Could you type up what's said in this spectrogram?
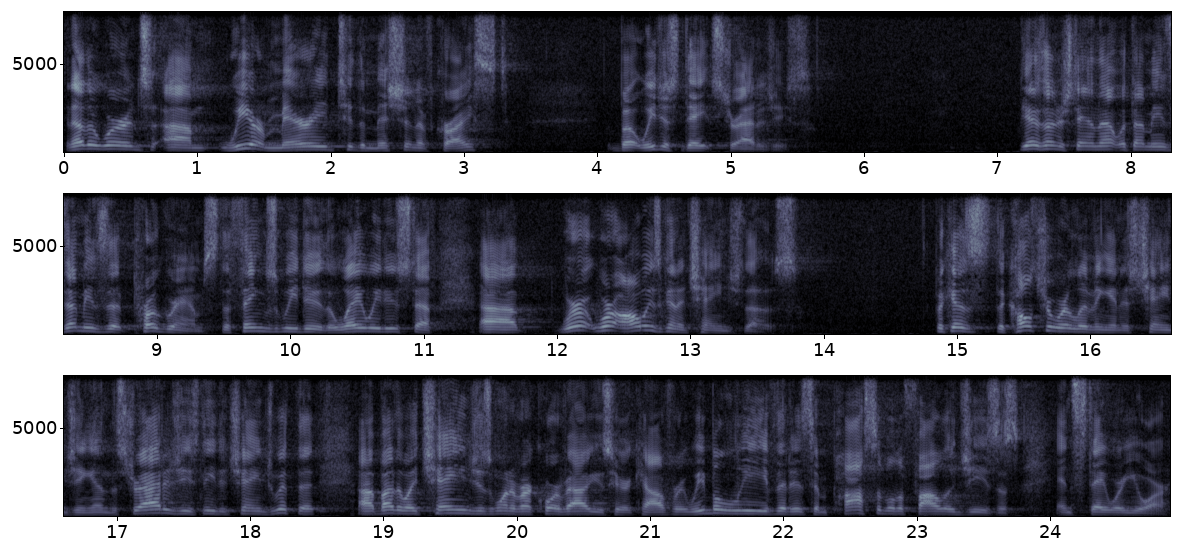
In other words, um, we are married to the mission of Christ, but we just date strategies. You guys understand that? What that means? That means that programs, the things we do, the way we do stuff, uh, we're, we're always going to change those because the culture we're living in is changing and the strategies need to change with it. Uh, by the way, change is one of our core values here at Calvary. We believe that it's impossible to follow Jesus and stay where you are.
